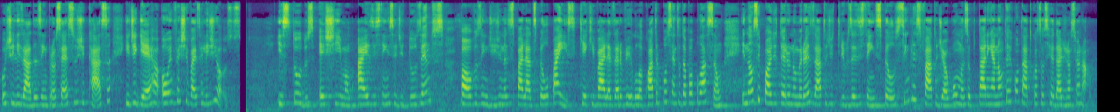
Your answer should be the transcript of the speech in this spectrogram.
utilizadas em processos de caça e de guerra ou em festivais religiosos. Estudos estimam a existência de 200 povos indígenas espalhados pelo país, que equivale a 0,4% da população, e não se pode ter o número exato de tribos existentes pelo simples fato de algumas optarem a não ter contato com a sociedade nacional.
